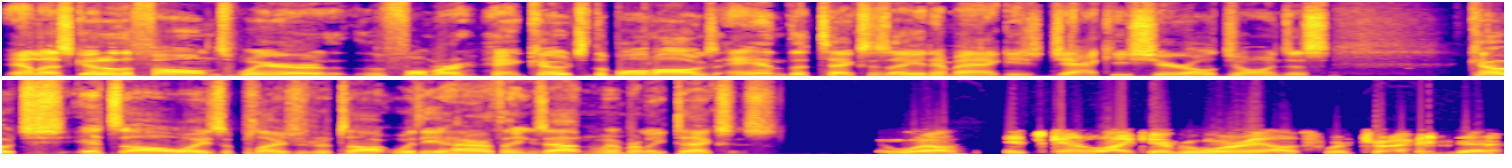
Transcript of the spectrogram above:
And let's go to the phones where the former head coach of the Bulldogs and the Texas A&M Aggies, Jackie Sherrill, joins us. Coach, it's always a pleasure to talk with you. How are things out in Wimberley, Texas? Well, it's kind of like everywhere else. We're trying to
